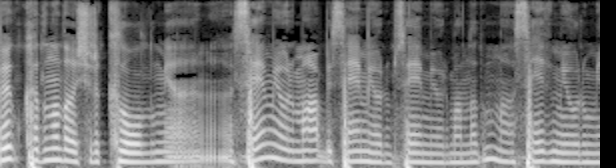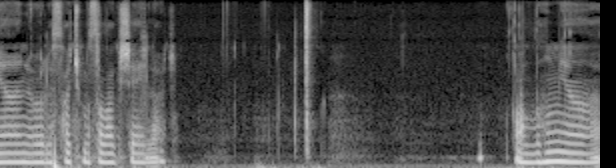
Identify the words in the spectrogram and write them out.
ve kadına da aşırı kıl oldum yani. Sevmiyorum abi sevmiyorum sevmiyorum anladın mı? Sevmiyorum yani öyle saçma salak şeyler. Allah'ım ya.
